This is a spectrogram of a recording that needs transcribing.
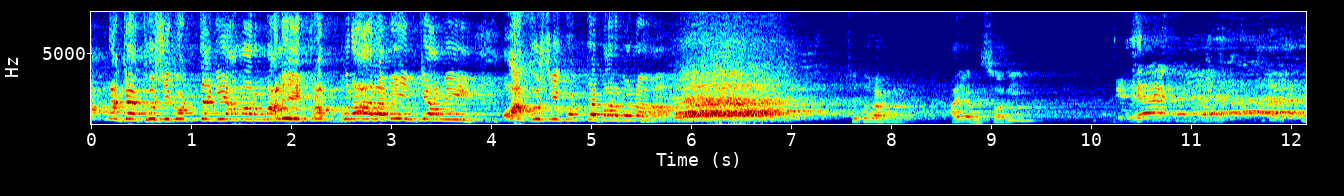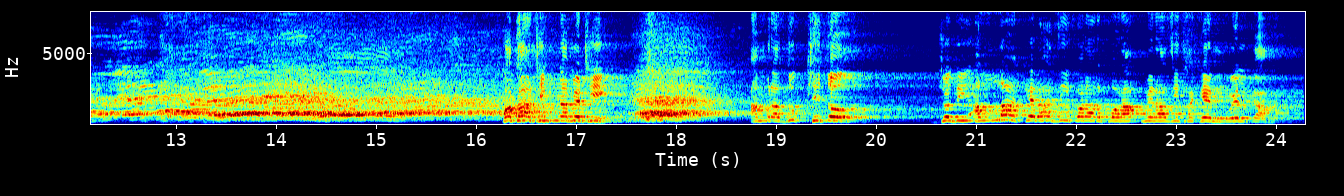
আপনাকে খুশি করতে গিয়ে আমার মালিক রব্বুল আলমিনকে আমি অখুশি করতে পারব না। সুতরাং আই এম সরি কথা ঠিক না বেঠিক আমরা দুঃখিত। যদি আল্লাহকে রাজি করার পর আপনি রাজি থাকেন ওয়েলকাম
